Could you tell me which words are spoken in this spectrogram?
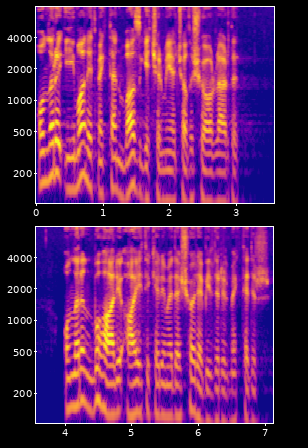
onları iman etmekten vazgeçirmeye çalışıyorlardı. Onların bu hali ayet-i kerimede şöyle bildirilmektedir.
